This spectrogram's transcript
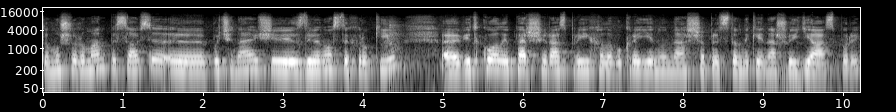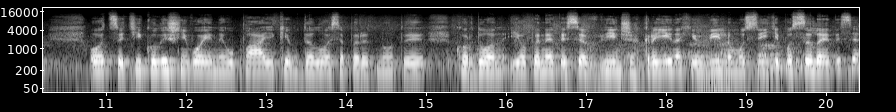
Тому що роман писався е, починаючи з 90-х років, е, відколи перший раз приїхала в Україну наша представники нашої діаспори. От це ті колишні воїни УПА, яким вдалося перетнути кордон і опинитися в інших країнах і в вільному світі, поселитися.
